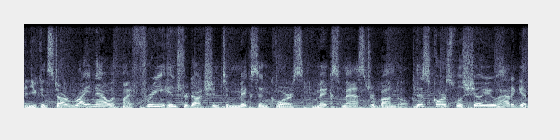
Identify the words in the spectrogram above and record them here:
And you can start right now with my free introduction to mixing course, Mix Master Bundle. This course will show you how to get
